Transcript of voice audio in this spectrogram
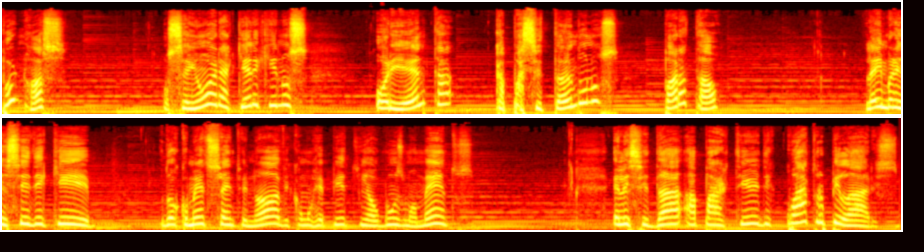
por nós. O Senhor é aquele que nos orienta, capacitando-nos para tal. Lembrem-se de que o documento 109, como repito em alguns momentos, ele se dá a partir de quatro pilares:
